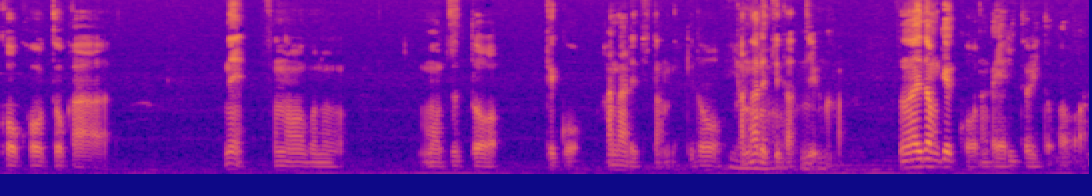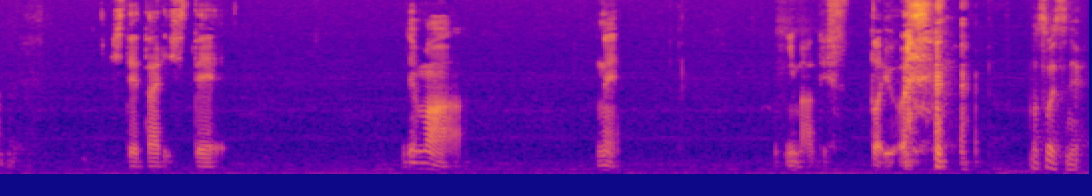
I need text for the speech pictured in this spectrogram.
高校とか、ね、その後の、もうずっと結構離れてたんだけど離れてたっていうか、その間も結構なんかやりとりとかはしてたりして、で、まあ、ね、今です。という。まあ、そうですね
